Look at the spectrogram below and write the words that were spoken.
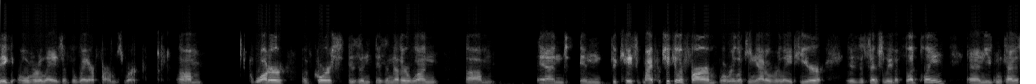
big overlays of the way our farms work. Um, water, of course, is, an, is another one. Um, and in the case of my particular farm, what we're looking at overlaid here is essentially the floodplain. And you can kind of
